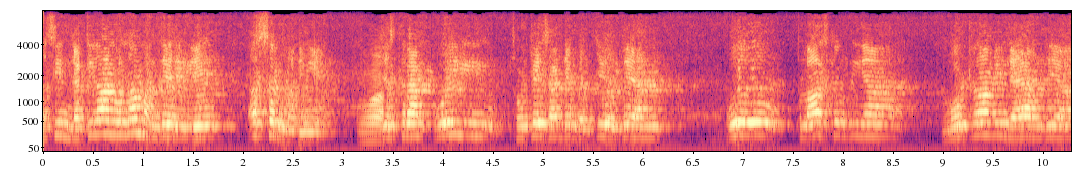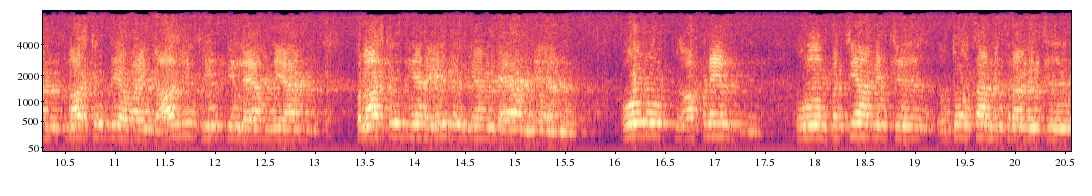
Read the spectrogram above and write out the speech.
ਅਸੀਂ ਨਕਲਾਂ ਨੂੰ ਨਾ ਮੰਨਦੇ ਰਹੀਏ ਅਸਲ ਮੰਨੀਏ ਜਿਸ ਤਰ੍ਹਾਂ ਕੋਈ ਛੋਟੇ ਸਾਡੇ ਬੱਚੇ ਹੁੰਦੇ ਹਨ ਉਹ ਪਲਾਸਟਿਕ ਦੀਆਂ ਮੋਟਰਾਂ ਵੀ ਲੈ ਆਉਂਦੇ ਹਨ, ਪਲਾਸਟਿਕ ਦੇ ਹਵਾਈ ਜਹਾਜ਼ ਵੀ ਖਰੀਦ ਕੇ ਲੈ ਆਉਂਦੇ ਹਨ, ਪਲਾਸਟਿਕ ਦੀਆਂ ਰੇਲ ਗੱਡੀਆਂ ਵੀ ਲੈ ਆਉਂਦੇ ਹਨ। ਔਰ ਆਪਣੇ, ਉਹ ਬੱਚਿਆਂ ਵਿੱਚ, ਦੋਸਤਾਂ ਮਿੱਤਰਾਂ ਵਿੱਚ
